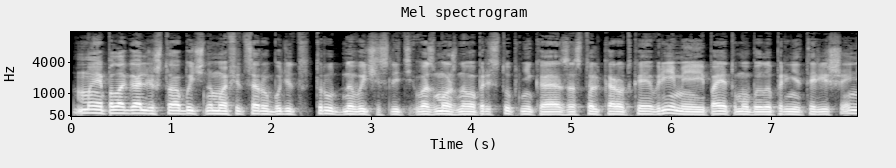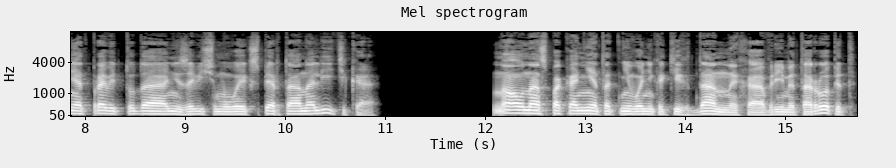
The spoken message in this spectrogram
Мы полагали, что обычному офицеру будет трудно вычислить возможного преступника за столь короткое время, и поэтому было принято решение отправить туда независимого эксперта-аналитика. Но у нас пока нет от него никаких данных, а время торопит.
